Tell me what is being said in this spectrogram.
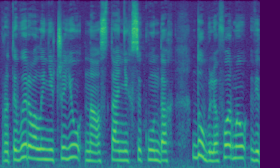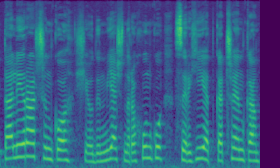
проте вирвали нічию на останніх секундах. Дубль оформив Віталій Радченко. Ще один м'яч на рахунку Сергія Ткаченка.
